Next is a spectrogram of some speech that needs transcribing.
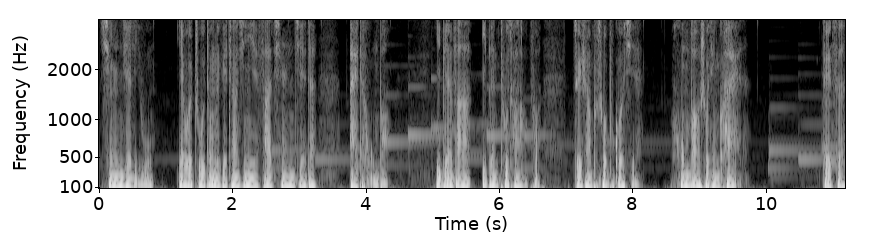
情人节礼物，也会主动的给张歆艺发情人节的爱的红包，一边发一边吐槽老婆，嘴上不说不过节，红包收挺快的。对此，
